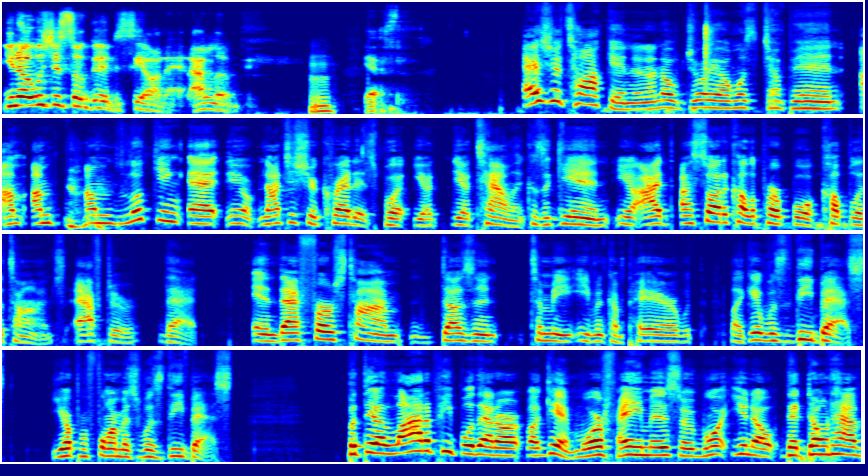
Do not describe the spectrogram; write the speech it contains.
You know, it was just so good to see all that. I loved it. Yes. As you're talking, and I know Joy wants to jump in. I'm I'm I'm looking at you know not just your credits but your your talent because again you know I I saw the color purple a couple of times after that, and that first time doesn't to me even compare with like it was the best. Your performance was the best. But there are a lot of people that are again more famous or more, you know, that don't have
